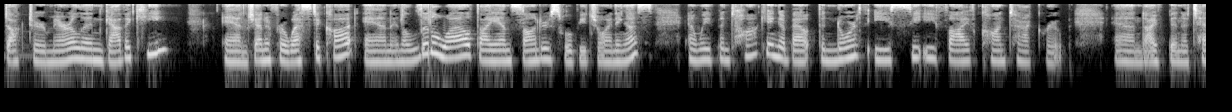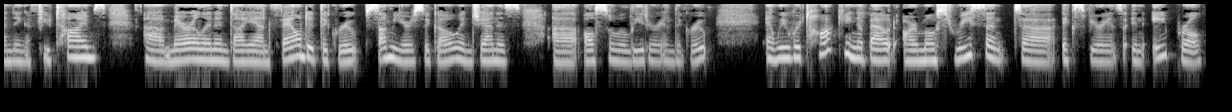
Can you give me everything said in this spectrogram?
Dr. Marilyn Gavicki and Jennifer Westacott. And in a little while, Diane Saunders will be joining us. And we've been talking about the Northeast CE5 contact group. And I've been attending a few times. Uh, Marilyn and Diane founded the group some years ago, and Jen is uh, also a leader in the group. And we were talking about our most recent uh, experience in April,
